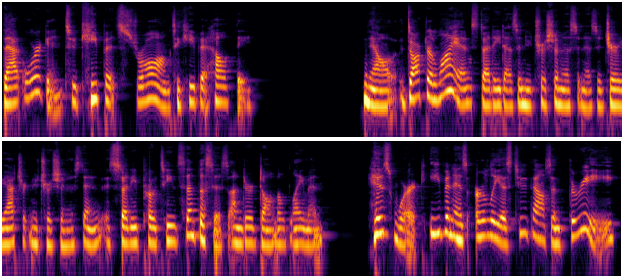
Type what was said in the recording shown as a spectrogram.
that organ to keep it strong, to keep it healthy. Now, Dr. Lyon studied as a nutritionist and as a geriatric nutritionist and studied protein synthesis under Donald Layman. His work, even as early as 2003,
